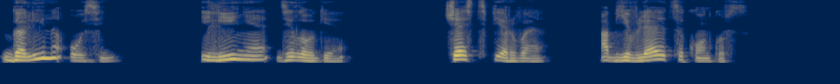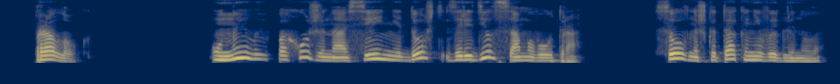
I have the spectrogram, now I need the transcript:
Галина Осень. Илиния Дилогия. Часть первая. Объявляется конкурс. Пролог. Унылый, похожий на осенний дождь, зарядил с самого утра. Солнышко так и не выглянуло.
